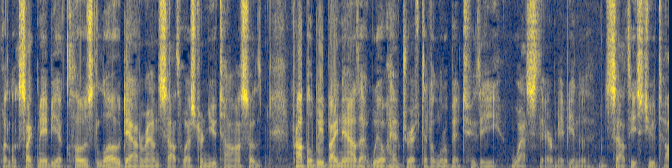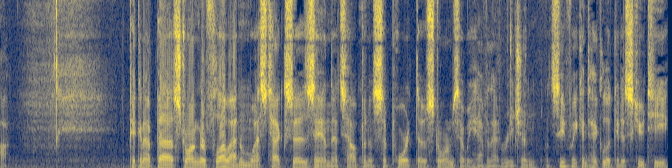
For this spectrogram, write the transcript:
what looks like maybe a closed low down around southwestern Utah. So probably by now that will have drifted a little bit to the west there, maybe in the southeast Utah picking up a stronger flow out in West Texas, and that's helping us support those storms that we have in that region. Let's see if we can take a look at a skew-T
